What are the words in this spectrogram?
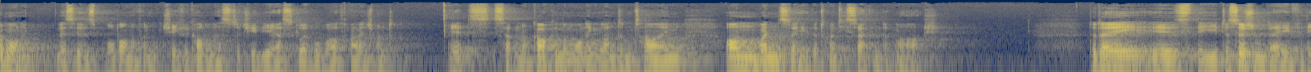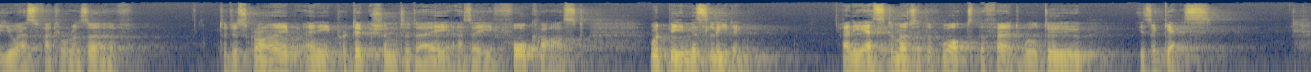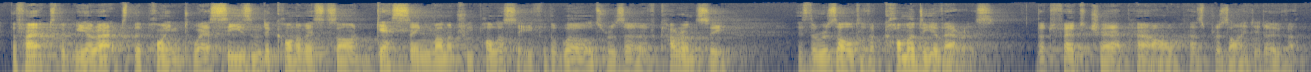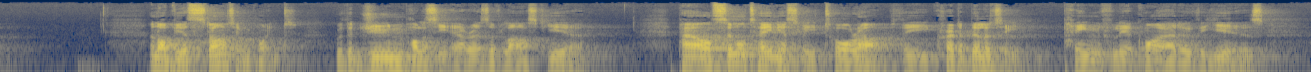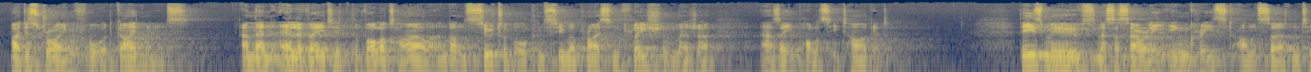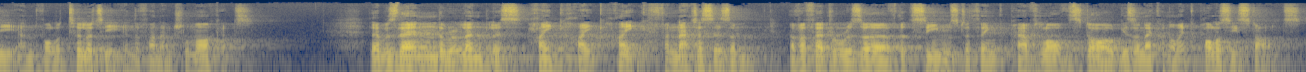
Good morning. This is Paul Donovan, Chief Economist at UBS Global Wealth Management. It's 7 o'clock in the morning, London time, on Wednesday, the 22nd of March. Today is the decision day for the US Federal Reserve. To describe any prediction today as a forecast would be misleading. Any estimate of what the Fed will do is a guess. The fact that we are at the point where seasoned economists are guessing monetary policy for the world's reserve currency is the result of a comedy of errors that Fed Chair Powell has presided over. An obvious starting point were the June policy errors of last year. Powell simultaneously tore up the credibility painfully acquired over years by destroying forward guidance and then elevated the volatile and unsuitable consumer price inflation measure as a policy target. These moves necessarily increased uncertainty and volatility in the financial markets. There was then the relentless hike, hike, hike fanaticism of a Federal Reserve that seems to think Pavlov's dog is an economic policy stance.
